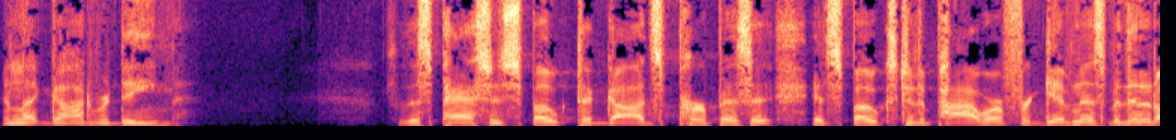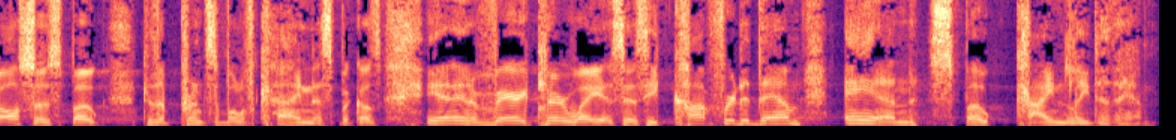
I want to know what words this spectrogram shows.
and let God redeem? So this passage spoke to God's purpose. It, it spoke to the power of forgiveness, but then it also spoke to the principle of kindness because in, in a very clear way it says he comforted them and spoke kindly to them.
